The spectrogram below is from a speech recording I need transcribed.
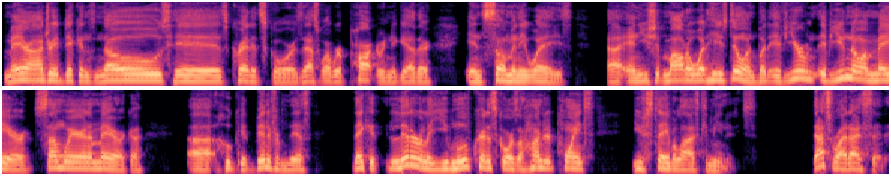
Mayor Andre Dickens knows his credit scores. That's why we're partnering together in so many ways. Uh, and you should model what he's doing. But if you're if you know a mayor somewhere in America uh, who could benefit from this, they could literally you move credit scores 100 points, you stabilize communities. That's right, I said it.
